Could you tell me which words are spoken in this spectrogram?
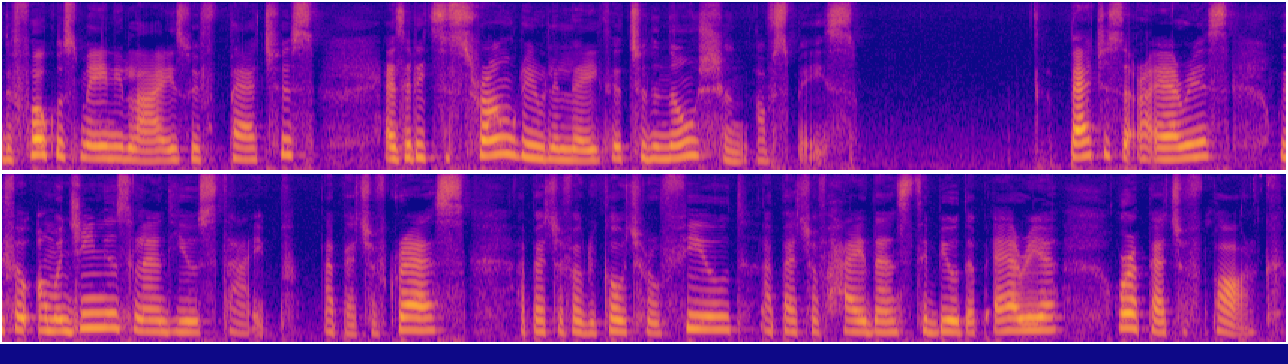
the focus mainly lies with patches as it is strongly related to the notion of space. Patches are areas with a homogeneous land use type, a patch of grass, a patch of agricultural field, a patch of high-density build-up area, or a patch of park.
